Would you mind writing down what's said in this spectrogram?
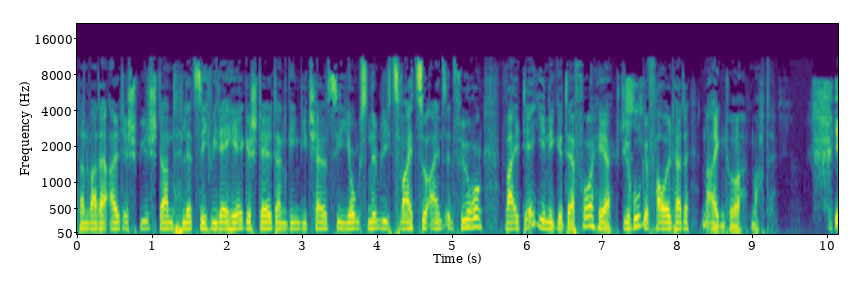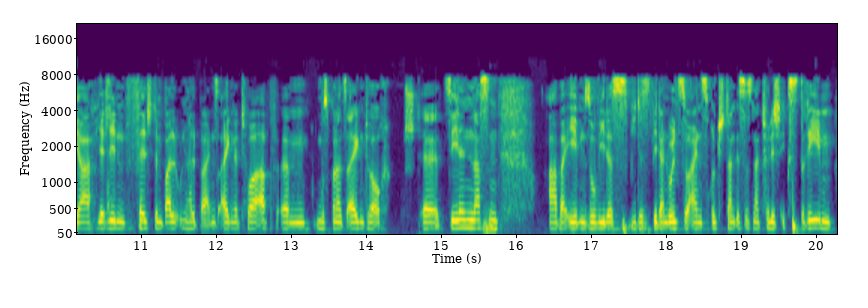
Dann war der alte Spielstand letztlich wieder hergestellt. Dann ging die Chelsea-Jungs nämlich 2 zu 1 in Führung, weil derjenige, der vorher Giroud gefault hatte, ein Eigentor machte. Ja, Jedlin fälscht den Ball unhaltbar ins eigene Tor ab, ähm, muss man als Eigentor auch äh, zählen lassen. Aber ebenso wie das, wie das wieder 0 zu 1 Rückstand ist es natürlich extrem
